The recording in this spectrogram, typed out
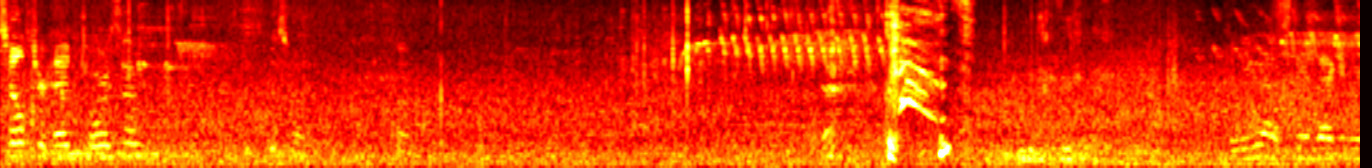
tilt your head towards them, this way. Can you guys stand back in your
